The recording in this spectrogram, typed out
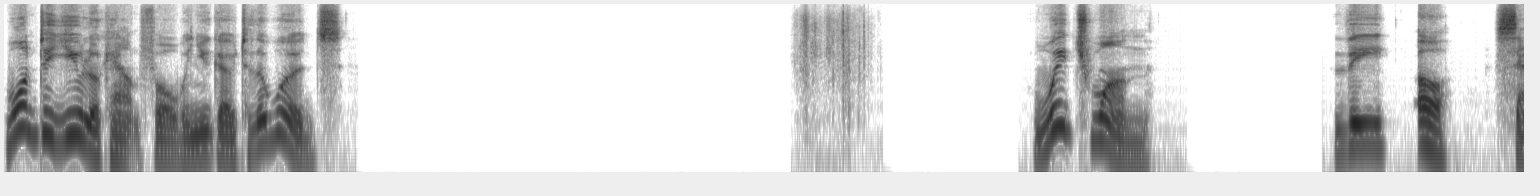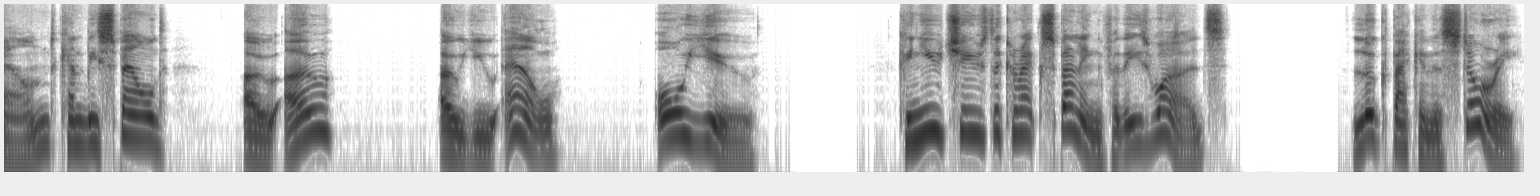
What do you look out for when you go to the woods? Which one? The O sound can be spelled O-O, O-U-L or U. Can you choose the correct spelling for these words? Look back in the story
